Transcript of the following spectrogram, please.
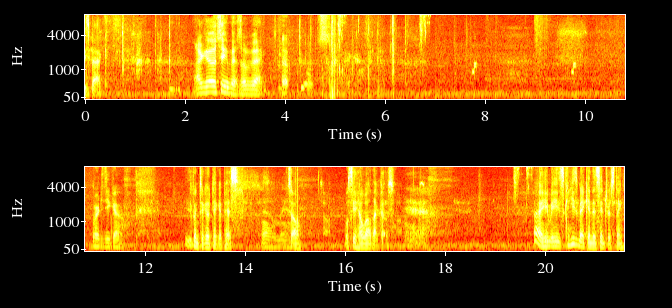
He's back. I go too, but I'm back. Oh, oops. There we go. Where did you go? He went to go take a piss. Oh man. So, we'll see how well that goes. yeah. Oh, he, he's, he's making this interesting.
